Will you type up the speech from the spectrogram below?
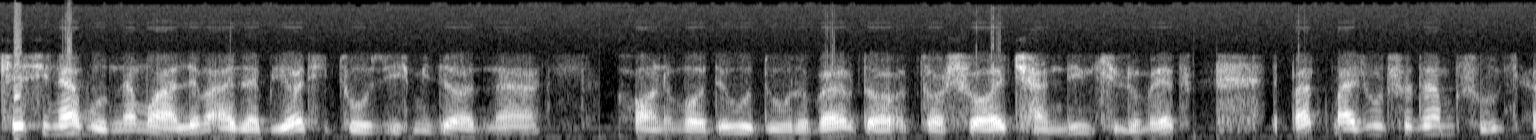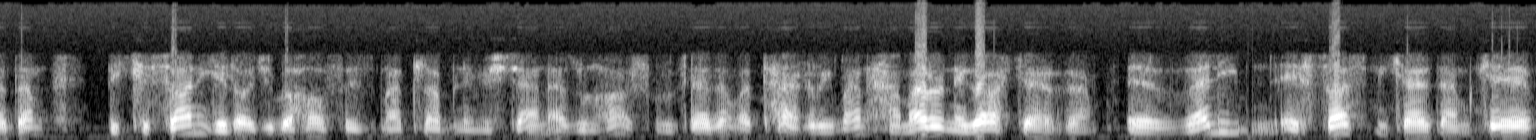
کسی نبود نه معلم ادبیاتی توضیح می‌داد نه خانواده و دوربر تا شاه چندین کیلومتر. بعد مجبور شدم شروع کردم به کسانی که راجع به حافظ مطلب نوشتن از اونها شروع کردم و تقریبا همه رو نگاه کردم. ولی احساس می‌کردم که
